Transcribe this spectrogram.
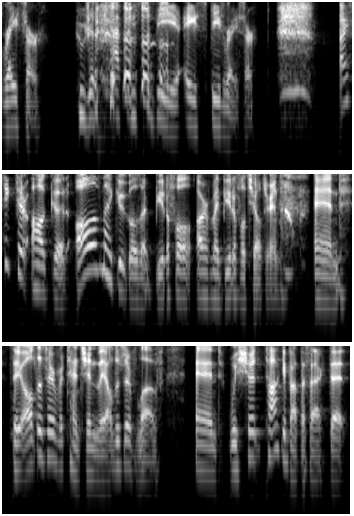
Racer, who just happens to be a speed racer. I think they're all good. All of my Googles are beautiful, are my beautiful children, and they all deserve attention. They all deserve love. And we should talk about the fact that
